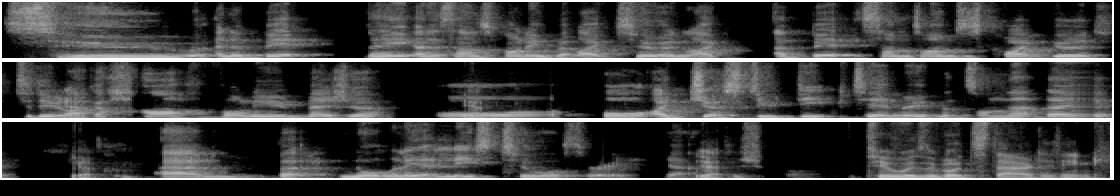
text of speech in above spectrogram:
two and a bit. They and it sounds funny, but like two and like a bit sometimes is quite good to do like a half volume measure, or or I just do deep tier movements on that day. Yeah. Um, but normally at least two or three. Yeah. Yeah. For sure. Two is a good start, I think.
